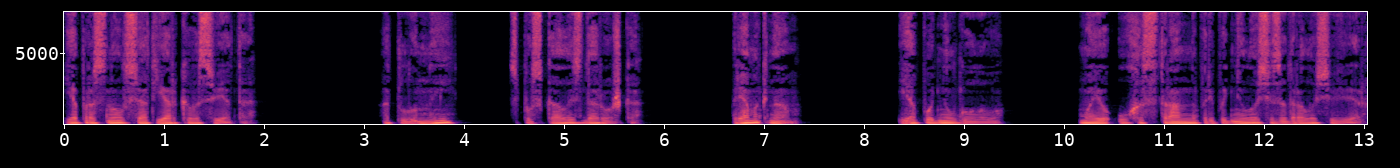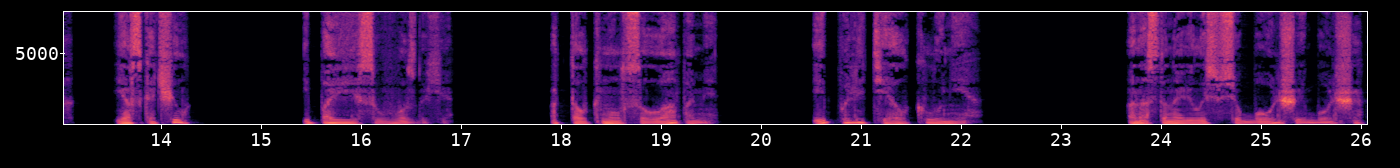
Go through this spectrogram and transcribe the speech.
я проснулся от яркого света. От луны спускалась дорожка. Прямо к нам. Я поднял голову. Мое ухо странно приподнялось и задралось вверх. Я вскочил и повис в воздухе. Оттолкнулся лапами и полетел к луне. Она становилась все больше и больше,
